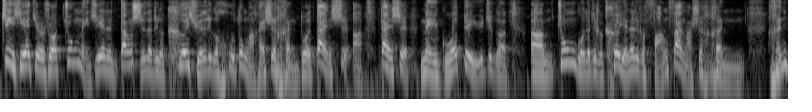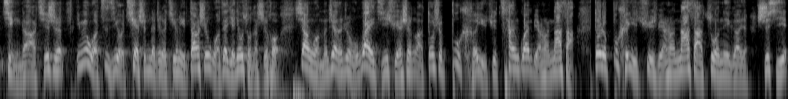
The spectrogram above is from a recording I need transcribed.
这些就是说中美之间的当时的这个科学的这个互动啊，还是很多。但是啊，但是美国对于这个呃中国的这个科研的这个防范啊，是很很紧的啊。其实因为我自己有切身的这个经历，当时我在研究所的时候，像我们这样的这种外籍学生啊，都是不可以去参观，比方说 NASA，都是不可以去，比方说 NASA 做那个实习，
